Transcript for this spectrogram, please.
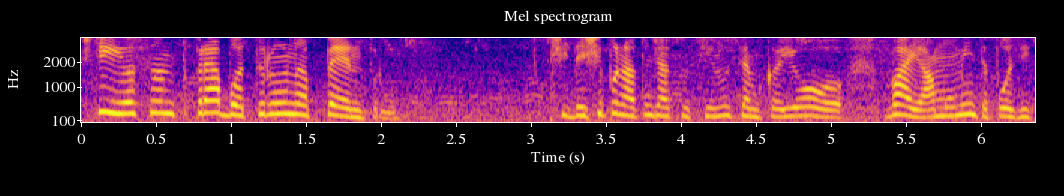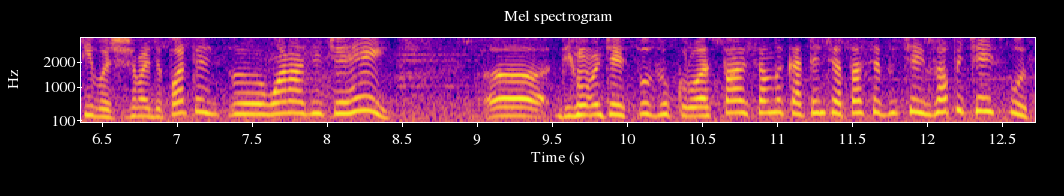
știi, eu sunt prea bătrână pentru. Și deși până atunci susținusem că eu, vai, am o minte pozitivă și așa mai departe, uh, Oana zice, hei, Uh, din moment ce ai spus lucrul ăsta, înseamnă că atenția ta se duce exact pe ce ai spus.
